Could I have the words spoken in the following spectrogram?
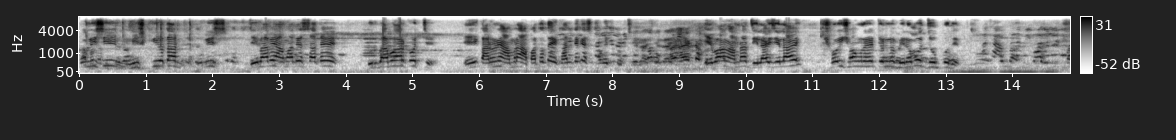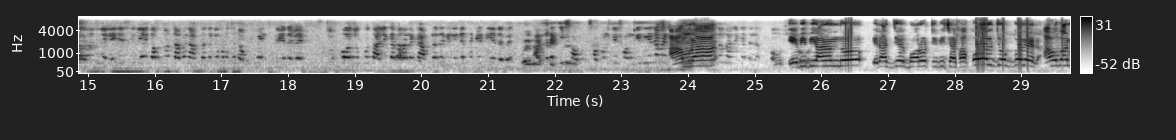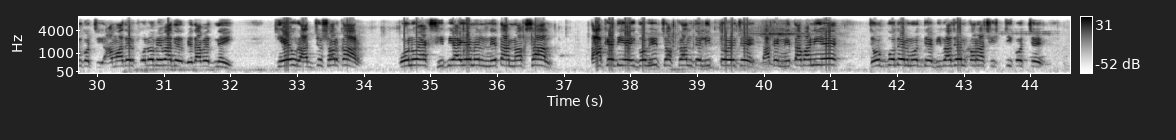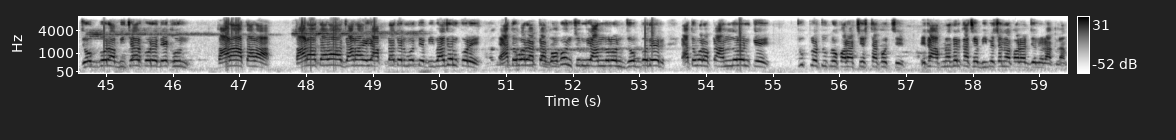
পুলিশি নিষ্ক্রিয়তার পুলিশ যেভাবে আমাদের সাথে দুর্ব্যবহার করছে এই কারণে আমরা আপাতত এখান থেকে স্থগিত করছি। এবং আমরা জেলায় জেলায় সই সংগ্রহের জন্য বেরোবো যোগ্যদের। আচ্ছা আমরা- এবিপি আনন্দ, এ রাজ্যের বড় টিভি চ্যানেল। সকল যোগ্যদের আহ্বান করছি, আমাদের কোনো ভেদাভেদ ভেদাভেদ নেই। কেউ রাজ্য সরকার, কোনো এক সিপিআইএম এর নেতা নকশাল, তাকে দিয়ে এই গভীর চক্রান্তে লিপ্ত হয়েছে। তাকে নেতা বানিয়ে যোগ্যদের মধ্যে বিভাজন করা সৃষ্টি করছে। যোগ্যরা বিচার করে দেখুন কারা তারা তারা তারা যারা এই আপনাদের মধ্যে বিভাজন করে, এত বড় একটা গগনচুম্বী আন্দোলন যোগ্যদের, এত বড় একটা আন্দোলনকে টুকরো টুকরো করার চেষ্টা করছে। এটা আপনাদের কাছে বিবেচনা করার জন্য রাখলাম।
